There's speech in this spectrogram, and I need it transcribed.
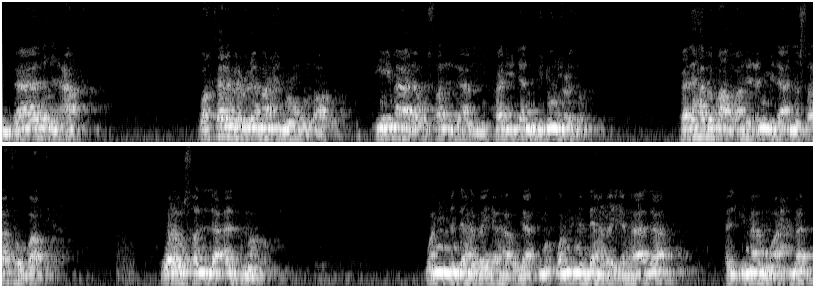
بالغ عاقل. واختلف العلماء رحمهم الله فيما لو صلى منفردا بدون عذر. فذهب بعض أهل العلم إلى أن صلاته باطلة ولو صلى ألف مرة. وممن ذهب إلى هؤلاء وممن ذهب إلى هذا الإمام أحمد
